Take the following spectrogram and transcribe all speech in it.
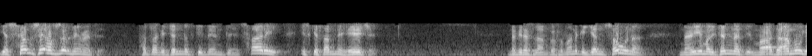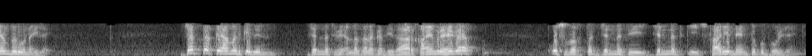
یہ سب سے افضل نعمت ہے۔ حتیٰ کہ جنت کی نعمتیں ساری اس کے سامنے ہیچ ہیں۔ نبی علیہ السلام کا فرمانا کہ ین سو نعیم الجنت مادامو ین درون جب تک قیامت کے دن جنت میں اللہ تعالیٰ کا دیدار قائم رہے گا، اس وقت تک جنتی، جنت کی ساری نعمتوں کو بھول جائیں گے۔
